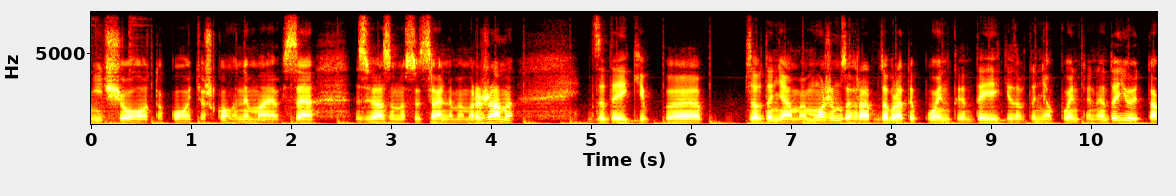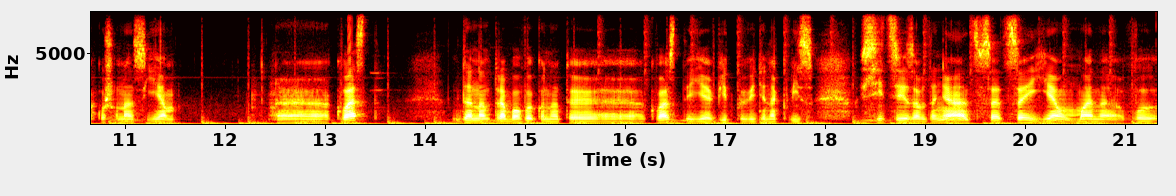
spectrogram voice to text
нічого такого тяжкого немає. Все зв'язано з соціальними мережами. За деякі е, завдання ми можемо забрати поінти, деякі завдання поінти не дають. Також у нас є е, квест, де нам треба виконати е, квест, і є відповіді на квіз. Всі ці завдання, все це є у мене в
